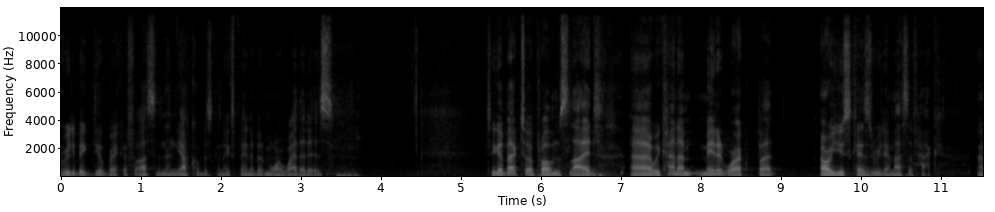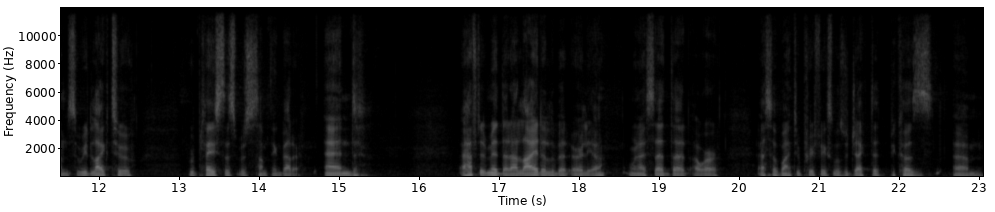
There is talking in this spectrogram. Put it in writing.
a really big deal breaker for us, and then Jakub is going to explain a bit more why that is. To get back to our problem slide, uh, we kind of made it work, but our use case is really a massive hack. Um, so we'd like to replace this with something better. And I have to admit that I lied a little bit earlier when I said that our SO bind to prefix was rejected because um,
